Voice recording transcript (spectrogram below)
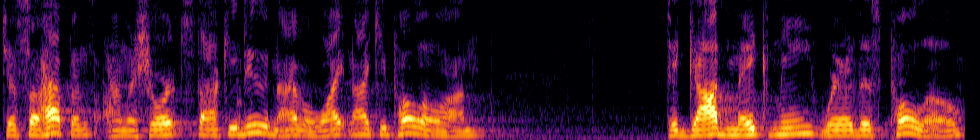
Just so happens I'm a short, stocky dude and I have a white Nike polo on. Did God make me wear this polo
